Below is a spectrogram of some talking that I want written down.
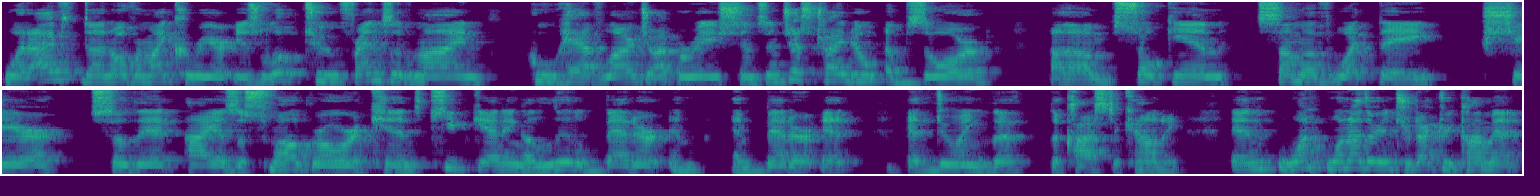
what I've done over my career is look to friends of mine who have large operations and just try to absorb, um, soak in some of what they share so that I, as a small grower, can keep getting a little better and, and better at, at doing the, the cost accounting. And one, one other introductory comment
